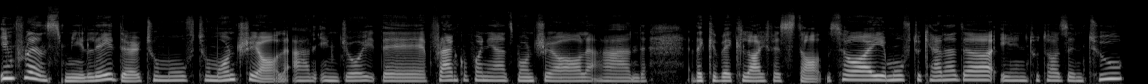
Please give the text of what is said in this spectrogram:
influenced me later to move to Montreal and enjoy the Francophonie at Montreal and the Quebec lifestyle. So I moved to Canada in 2002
